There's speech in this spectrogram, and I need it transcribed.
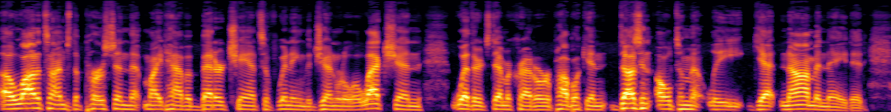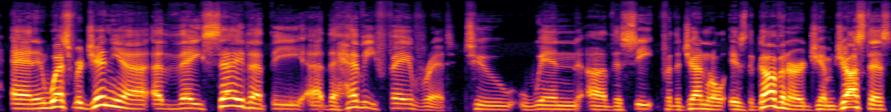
a lot of times the person that might have a better chance of winning the general election, whether it's Democrat or Republican, doesn't ultimately get nominated. And in West Virginia, uh, they say that the uh, the heavy favorite to win uh, the seat for the general is the governor, Jim Justice.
